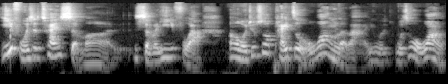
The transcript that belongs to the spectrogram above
衣服是穿什么什么衣服啊？哦，我就说牌子我忘了啦，因为我说我忘了。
